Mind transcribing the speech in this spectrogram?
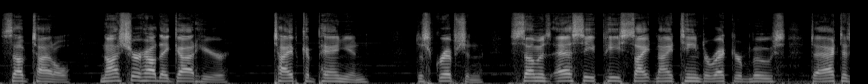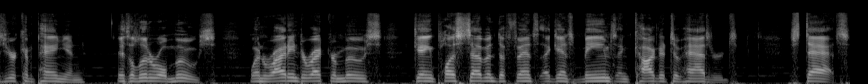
Subtitle: Not sure how they got here. Type Companion. Description: Summons SCP Site-19 Director Moose to act as your companion. Is a literal moose. When riding Director Moose, gain plus 7 defense against beams and cognitive hazards. Stats:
